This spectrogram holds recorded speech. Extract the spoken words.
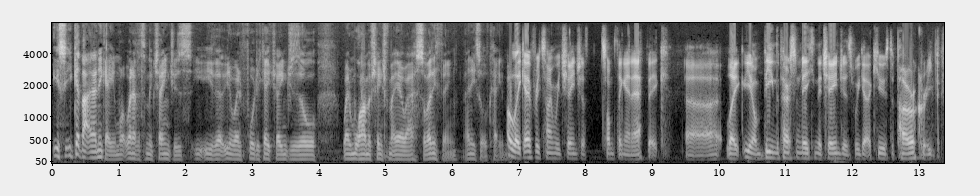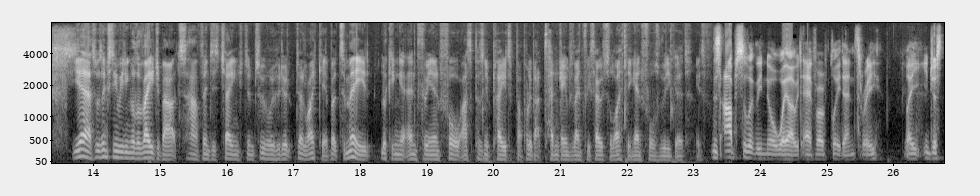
you, see, you get that in any game whenever something changes, either you know when 40k changes or when Warhammer changed from AOS or anything, any sort of game. Oh, like every time we change something in Epic, uh, like you know, being the person making the changes, we get accused of power creep. Yeah, so it was interesting reading all the rage about how things Vintage changed and some people who don't, don't like it. But to me, looking at N3 and N4, as a person who played probably about 10 games of N3 total, I think N4 is really good. It's, There's absolutely no way I would ever have played N3. Like you just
